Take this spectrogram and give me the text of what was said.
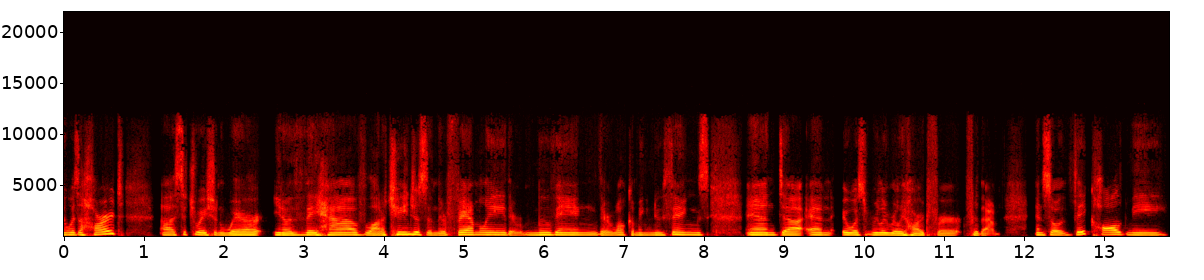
it was a hard uh, situation where you know they have a lot of changes in their family. They're moving, they're welcoming new things, and uh, and it was really really hard for for them. And so they called me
